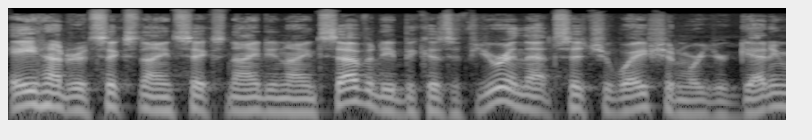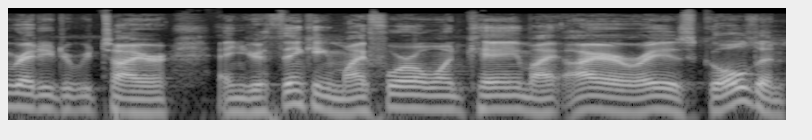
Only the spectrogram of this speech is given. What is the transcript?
800 696 9970, because if you're in that situation where you're getting ready to retire and you're thinking, my 401k, my IRA is golden,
